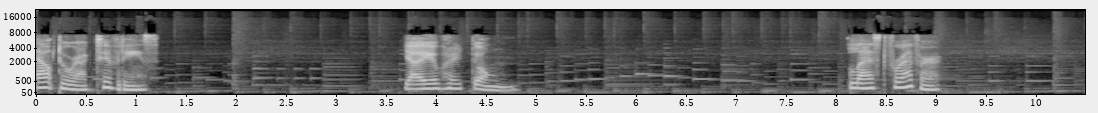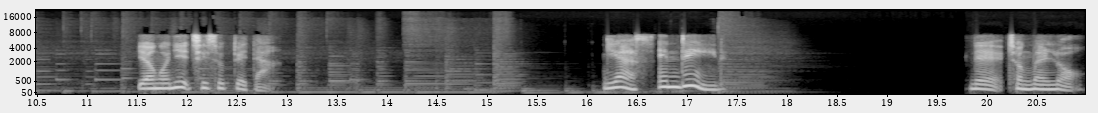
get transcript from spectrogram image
Outdoor activities. 야외 활동. Last forever. 영원히 지속되다. Yes, indeed. 네, 정말로.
